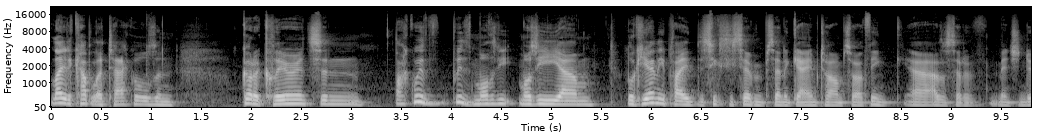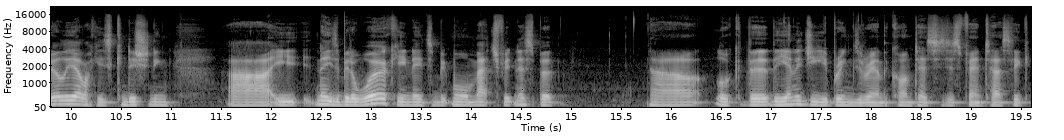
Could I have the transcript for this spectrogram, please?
laid a couple of tackles and got a clearance and like with with Mozzie, Mozzie um, look, he only played the sixty seven percent of game time, so I think, uh, as I sort of mentioned earlier, like his conditioning, uh, he needs a bit of work. He needs a bit more match fitness, but uh, look, the the energy he brings around the contest is just fantastic.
